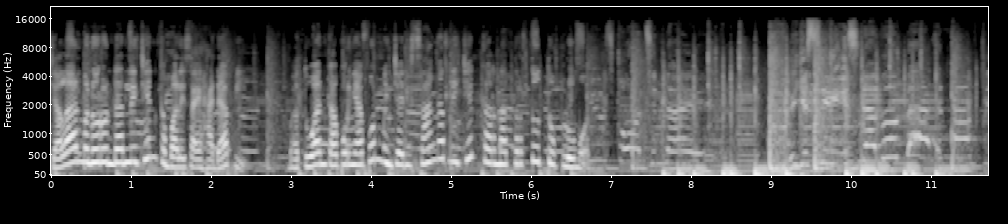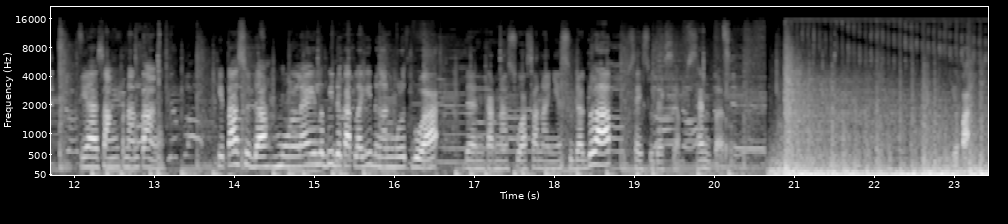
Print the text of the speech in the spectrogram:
Jalan menurun dan licin kembali saya hadapi. Batuan kapurnya pun menjadi sangat licin karena tertutup lumut. Ya, sang penantang. Kita sudah mulai lebih dekat lagi dengan mulut gua dan karena suasananya sudah gelap, saya sudah siap center. Ya, Pak.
